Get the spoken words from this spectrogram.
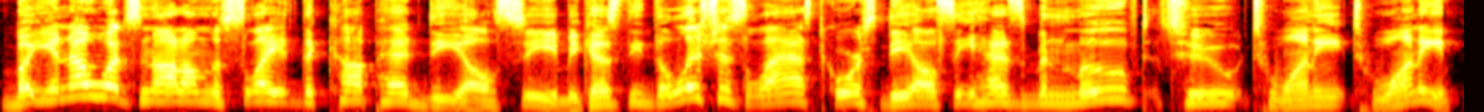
But you know what's not on the slate? The Cuphead DLC, because the Delicious Last Course DLC has been moved to 2020.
